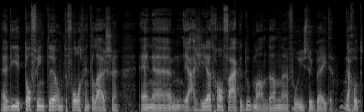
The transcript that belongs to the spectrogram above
die je tof vindt uh, om te volgen en te luisteren. En ehm, ja, als je dat gewoon vaker doet, man, dan voel je een stuk beter. Nou goed,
